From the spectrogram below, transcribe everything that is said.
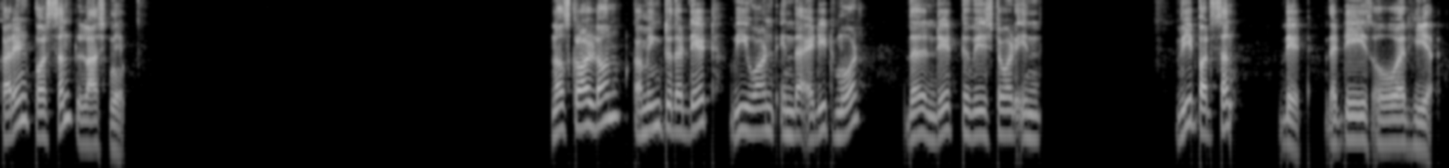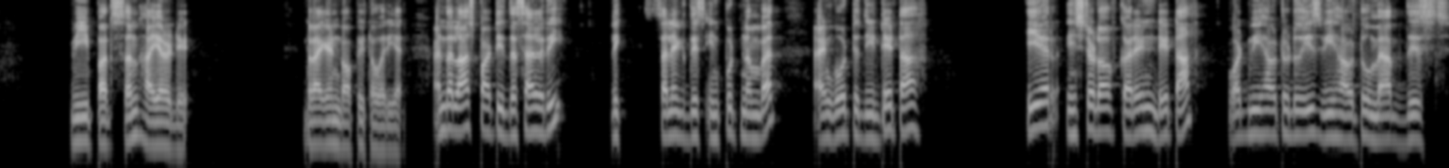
current person last name. Now scroll down, coming to the date, we want in the edit mode, the date to be stored in v person date that is over here. v person hire date. Drag and drop it over here. And the last part is the salary. Click select this input number and go to the data. Here instead of current data, what we have to do is we have to map this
